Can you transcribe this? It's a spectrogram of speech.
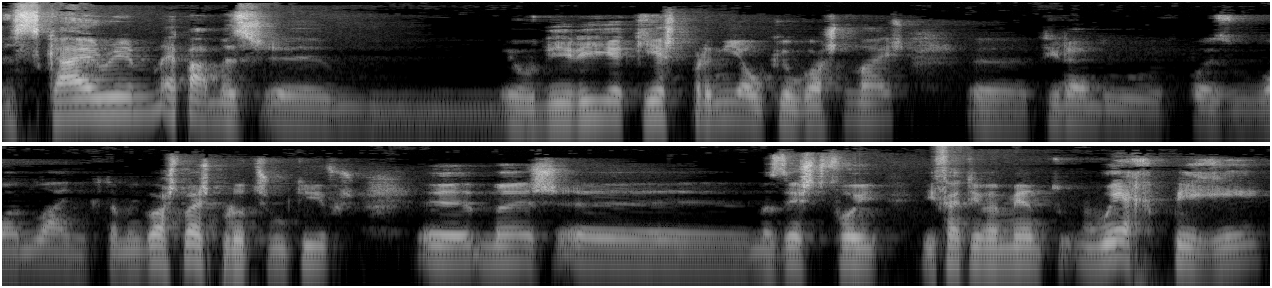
Skyrim, é pá, mas uh, eu diria que este para mim é o que eu gosto mais, tirando depois o online, que também gosto mais por outros motivos, mas, mas este foi efetivamente o RPG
